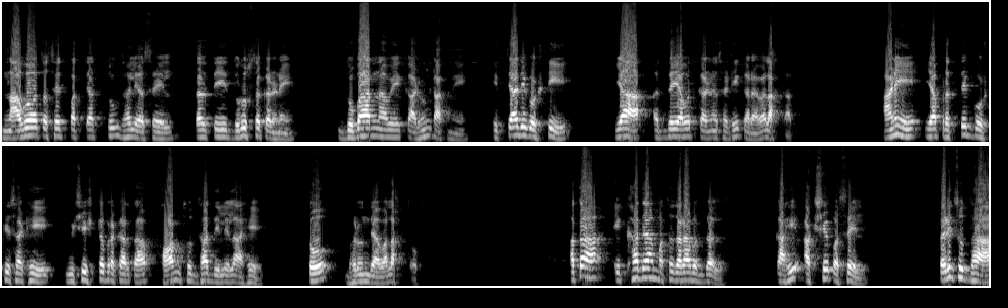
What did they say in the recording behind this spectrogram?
नावं तसेच पत्त्यात चूक झाली असेल तर ती दुरुस्त करणे दुबार नावे काढून टाकणे इत्यादी गोष्टी या अद्ययावत करण्यासाठी कराव्या लागतात. आणि या प्रत्येक गोष्टीसाठी विशिष्ट प्रकारचा फॉर्म सुद्धा दिलेला आहे तो भरून द्यावा लागतो. आता एखाद्या मतदाराबद्दल काही आक्षेप असेल तरी सुद्धा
